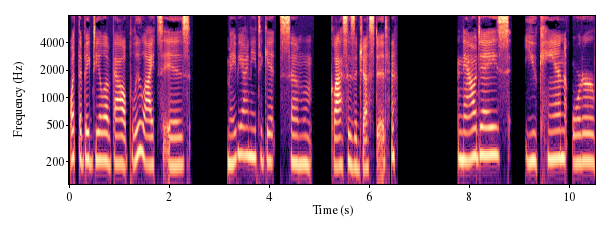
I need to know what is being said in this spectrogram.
what the big deal about blue lights is, maybe I need to get some glasses adjusted. Nowadays, you can order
